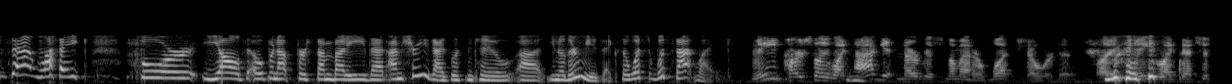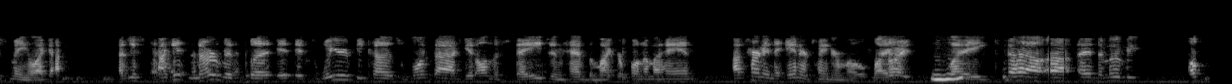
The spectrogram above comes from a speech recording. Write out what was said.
is that like for y'all to open up for somebody that I'm sure you guys listen to uh, you know, their music. So what's what's that like? Me personally, like I get nervous no matter what show we're doing. Like Right. me, like that's just me. Like I, I just I get nervous, but it, it's weird because once I get on the stage and have the microphone in my hand, I turn into entertainer mode. Like Right. Mhm. like You know how uh, in the movie Open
